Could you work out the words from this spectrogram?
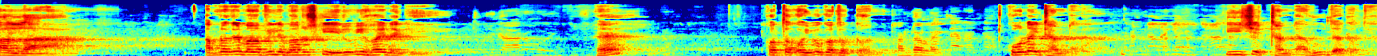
আল্লাহ আপনাদের মাহফিলে মানুষ কি এরমই হয় নাকি? হ্যাঁ? কত কইব কতক্ষণ? ঠান্ডা লাগে। কোনাই ঠান্ডা? কিসের ঠান্ডা? হুদা কথা।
